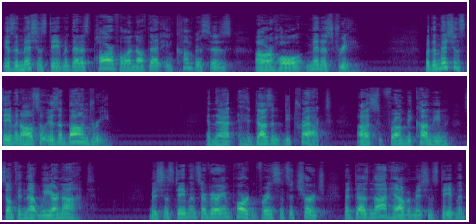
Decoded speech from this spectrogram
is a mission statement that is powerful enough that encompasses our whole ministry. But the mission statement also is a boundary, in that it doesn't detract us from becoming something that we are not. Mission statements are very important. For instance, a church that does not have a mission statement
